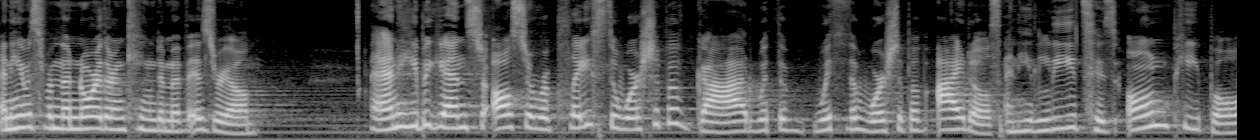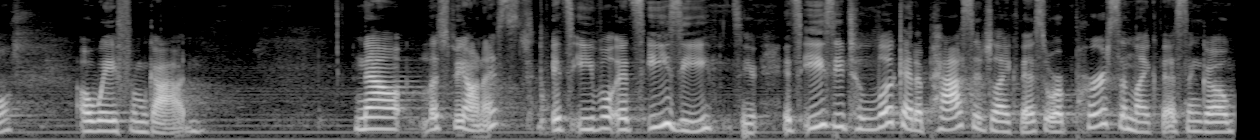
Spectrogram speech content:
And he was from the northern kingdom of Israel. And he begins to also replace the worship of God with the, with the worship of idols, and he leads his own people away from God. Now, let's be honest, it's evil, it's easy, it's easy to look at a passage like this or a person like this and go,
